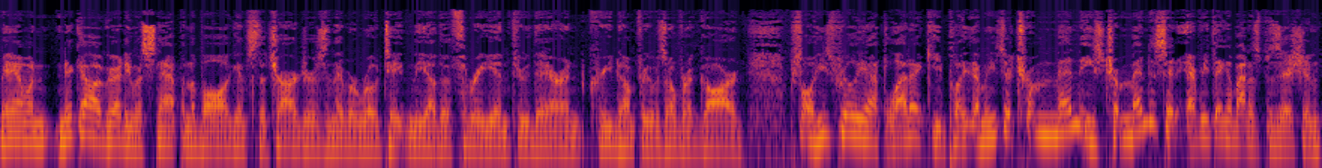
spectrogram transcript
man, when Nick Allegretti was snapping the ball against the Chargers, and they were rotating the other three in through there, and Creed Humphrey was over a guard. First of all, he's really athletic. He plays. I mean, he's a tremendous. He's tremendous at everything about his position.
